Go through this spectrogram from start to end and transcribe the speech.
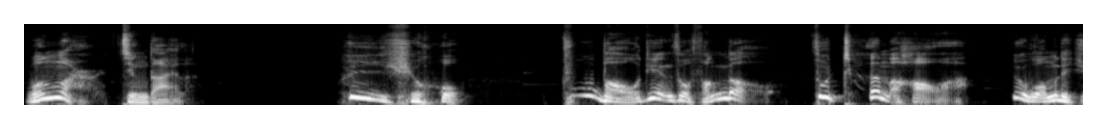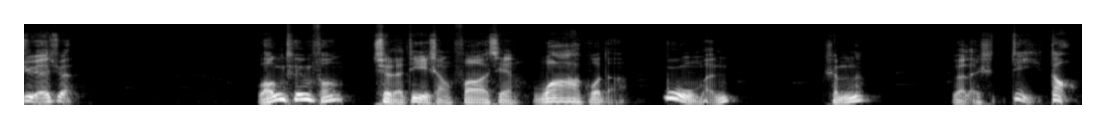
王二惊呆了：“哎呦，珠宝店做防盗做这么好啊！我们得学学。”王天芳却在地上发现挖过的木门，什么呢？原来是地道。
